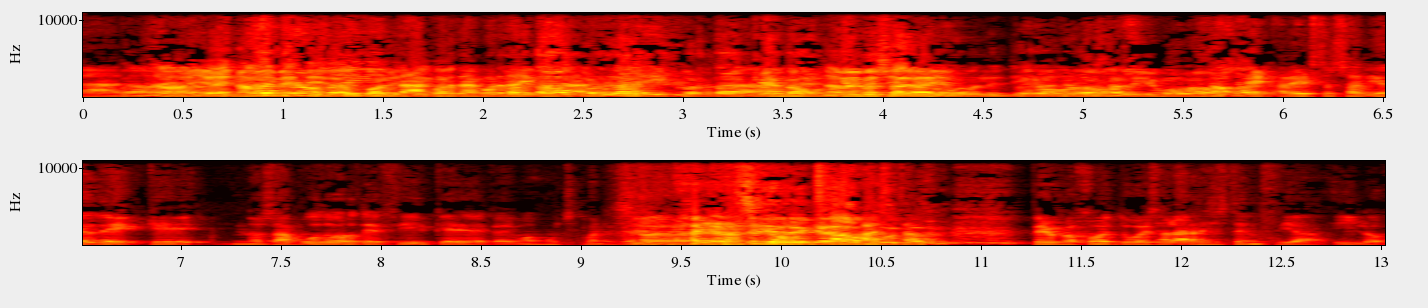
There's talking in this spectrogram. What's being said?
Ah, no, No, no, yo ahí no me he metido en política. Corta, corta, ahí, corta, corta. corta ahí, corta, que no, No que me he metido en política, Pero no salimos. No, a- a ver, esto salió de que nos da pudor decir que tenemos mucho... Bueno, Sí, yo no mucha da pasta. Pero, por ejemplo, tú ves a la Resistencia y los,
